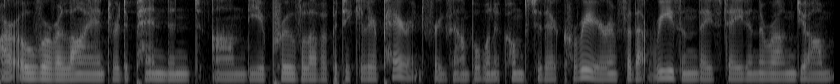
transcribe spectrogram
are over reliant or dependent on the approval of a particular parent, for example, when it comes to their career, and for that reason they've stayed in the wrong job,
